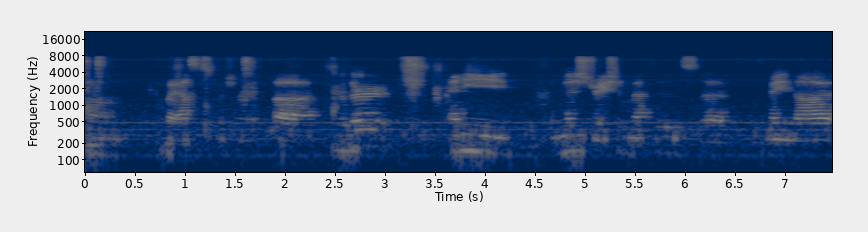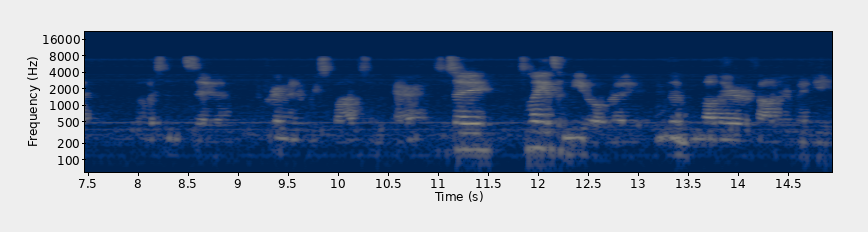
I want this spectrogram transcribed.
Um, if I ask this question right, uh, are there any administration methods that may not elicit, say, a primitive response from the parent? So say somebody gets a needle, right? The mother or father may be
